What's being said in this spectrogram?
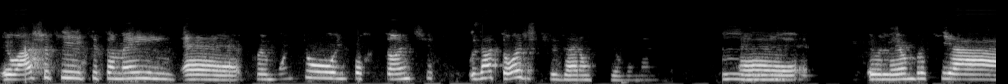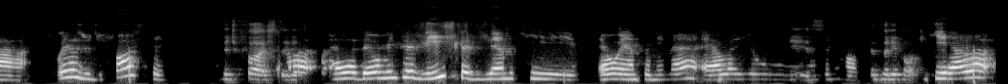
eu acho que, que também é, foi muito importante os atores que fizeram o filme, né? Uhum. É, eu lembro que a. Foi a Judy Foster? Judy Foster. Ela, ela, deu uma entrevista dizendo que. É o Anthony, né? Ela e o Isso. Anthony Hopkins. Anthony Hopkins. Que ela,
